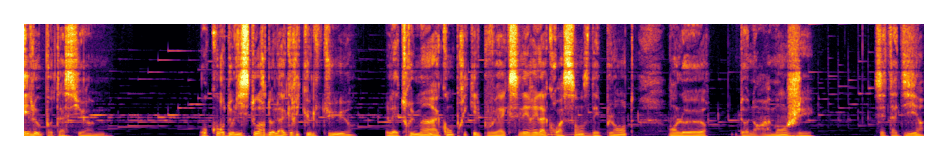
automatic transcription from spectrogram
et le potassium. Au cours de l'histoire de l'agriculture, l'être humain a compris qu'il pouvait accélérer la croissance des plantes en leur donnant à manger, c'est-à-dire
